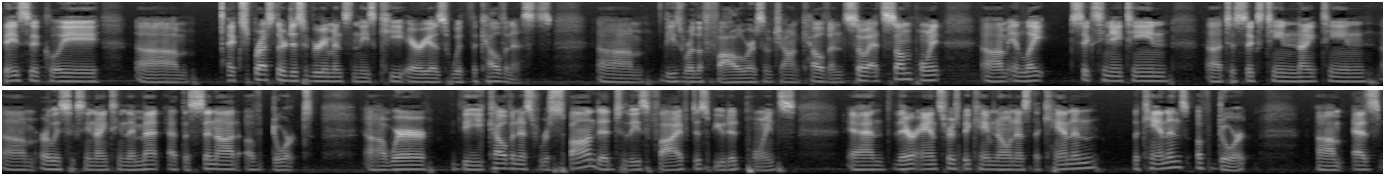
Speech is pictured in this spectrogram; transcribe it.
basically um, express their disagreements in these key areas with the Calvinists. Um, these were the followers of John Calvin. So at some point um, in late 1618 uh, to 1619, um, early 1619, they met at the Synod of Dort, uh, where the Calvinists responded to these five disputed points, and their answers became known as the canon, the canons of Dort, um, as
